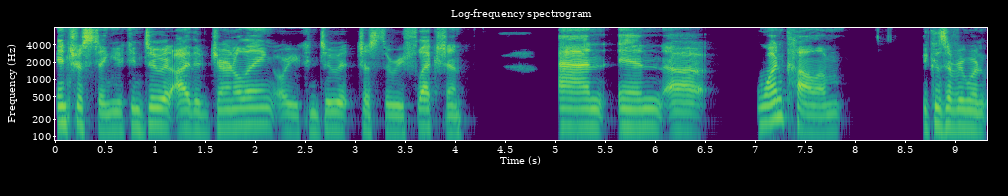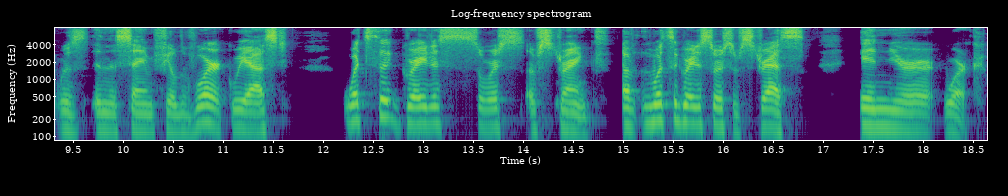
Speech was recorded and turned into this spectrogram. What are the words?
interesting. You can do it either journaling or you can do it just the reflection. And in uh, one column, because everyone was in the same field of work, we asked, what's the greatest source of strength of what's the greatest source of stress in your work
